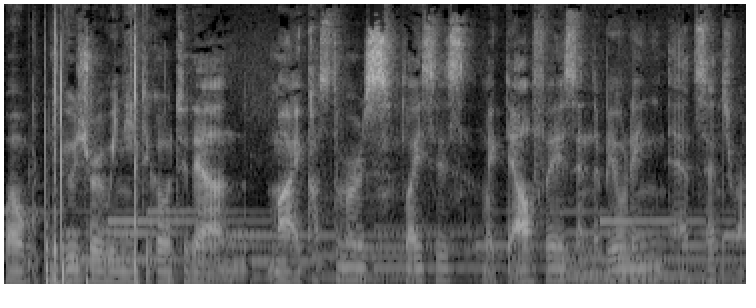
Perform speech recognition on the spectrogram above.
well usually we need to go to the my customers places like the office and the building etc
